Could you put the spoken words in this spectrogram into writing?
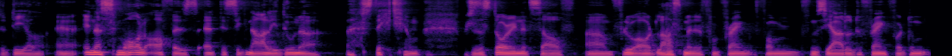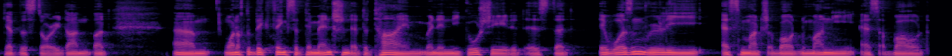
the deal uh, in a small office at the Signal Iduna Stadium, which is a story in itself. Um, flew out last minute from Frank from from Seattle to Frankfurt to get the story done, but. Um, one of the big things that they mentioned at the time when they negotiated is that it wasn't really as much about the money as about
